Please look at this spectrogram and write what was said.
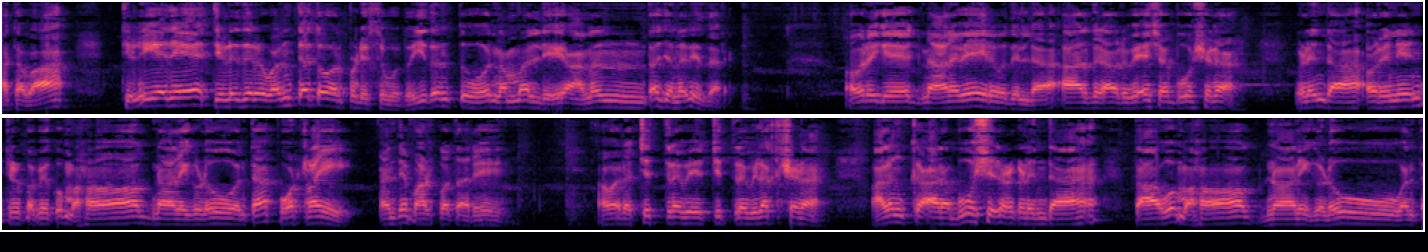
ಅಥವಾ ತಿಳಿಯದೇ ತಿಳಿದಿರುವಂತೆ ತೋರ್ಪಡಿಸುವುದು. ಇದಂತೂ ನಮ್ಮಲ್ಲಿ ಅನಂತ ಜನರಿದ್ದಾರೆ. ಅವರಿಗೆ ಜ್ಞಾನವೇ ಇರುವುದಿಲ್ಲ, ಆದರೆ ಅವರ ವೇಷಭೂಷಣಗಳಿಂದ ಅವರನ್ನೇನು ತಿಳ್ಕೋಬೇಕು? ಮಹಾಜ್ಞಾನಿಗಳು ಅಂತ ಪೋಟ್ರೈ ಅಂತೆ ಮಾಡ್ಕೋತಾರೆ. ಅವರ ಚಿತ್ರ ಚಿತ್ರ ವಿಲಕ್ಷಣ, ಅಲಂಕಾರ ಭೂಷಣಗಳಿಂದ ತಾವು ಮಹಾಜ್ಞಾನಿಗಳು ಅಂತ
